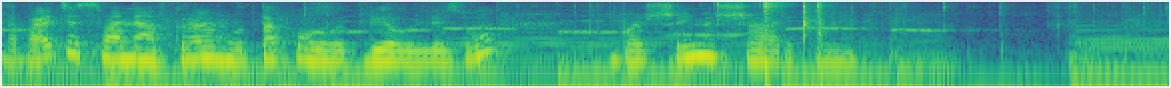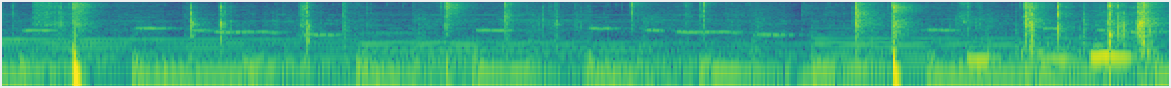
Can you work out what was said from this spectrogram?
Давайте с вами откроем вот такой вот белый лизун большими шариками. Очень плотно.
